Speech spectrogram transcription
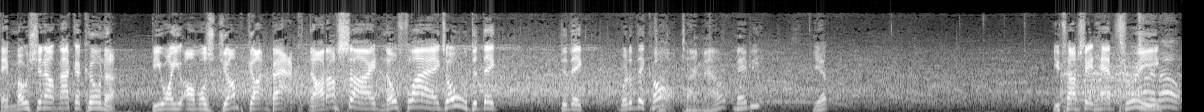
They motion out Makakuna. BYU almost jumped, got back. Not offside, no flags. Oh, did they, did they, what did they call? Timeout, maybe? Yep. Utah State had three. Timeout.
